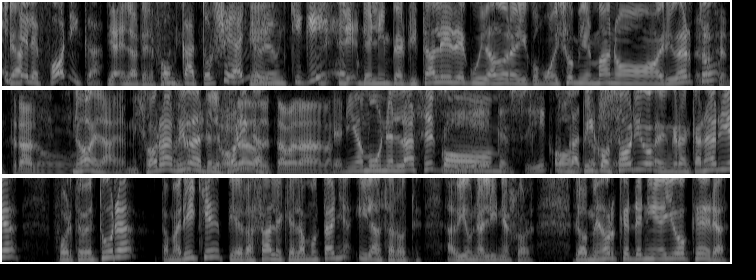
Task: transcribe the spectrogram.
en Ya. Telefónica. Ya, en la Con telefónica. 14 años, Sí. eres un chiquillo. De, de limpiacristales y de cuidadora, y como hizo mi hermano ¿En Heriberto, la central o...? no, en la emisora en arriba la de Telefónica. donde estaba la- la- Teníamos un enlace Sí, con, con con 14 Pico Osorio en Gran Canaria, Fuerteventura, Tamariche, Piedrasales, que es la montaña, y Lanzarote. Había una línea sola. Lo mejor que tenía yo, que era?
